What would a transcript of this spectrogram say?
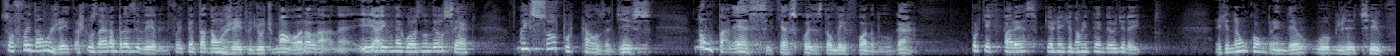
só foi dar um jeito. Acho que Uzá era brasileiro. Ele foi tentar dar um jeito de última hora lá, né? E aí o negócio não deu certo. Mas só por causa disso, não parece que as coisas estão meio fora do lugar? Por que, que parece? Porque a gente não entendeu direito. A gente não compreendeu o objetivo.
